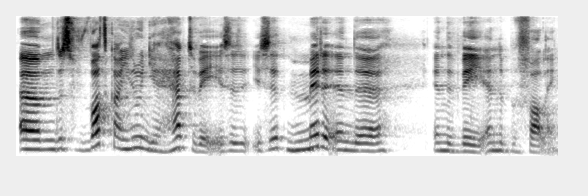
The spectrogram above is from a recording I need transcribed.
Um, dus wat kan je doen? Je hebt weeën. Je zit midden in de, in de weeën, in de bevalling.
